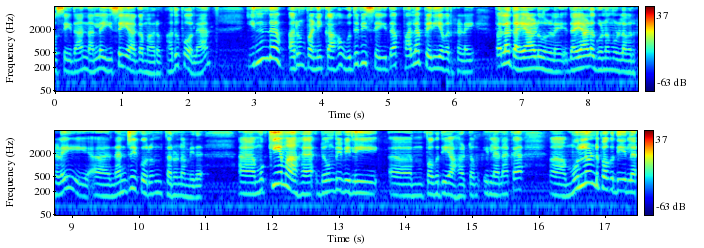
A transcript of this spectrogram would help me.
ஓசை தான் நல்ல இசையாக மாறும். அதுபோல இந்த அரும்பணிக்காக உதவி செய்த பல பெரியவர்களை பல தயாளுகளை தயாள குணமுள்ளவர்களை நன்றி கூறும் தருணம் இது. முக்கியமாக டோம்பிவிலி பகுதியாகட்டும் இல்லைனாக்கா முள்ளுண்டு பகுதியில்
